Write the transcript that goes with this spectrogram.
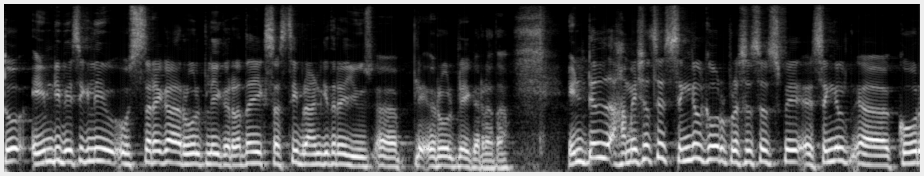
तो एम बेसिकली उस तरह का रोल प्ले कर रहा था एक सस्ती ब्रांड की तरह यूज़ रोल प्ले कर रहा था। इंटेल हमेशा से सिंगल कोर प्रोसेसर्स पे सिंगल कोर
